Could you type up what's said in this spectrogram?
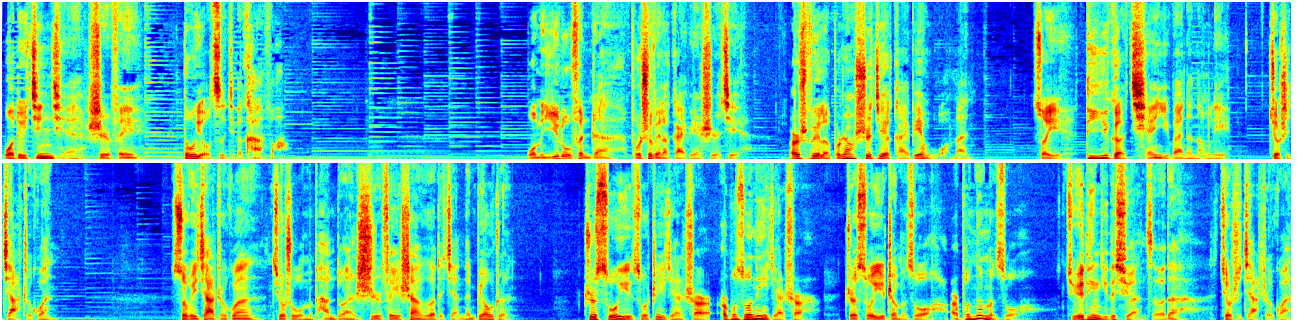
我对金钱是非都有自己的看法。我们一路奋战，不是为了改变世界，而是为了不让世界改变我们。所以，第一个钱以外的能力就是价值观。所谓价值观，就是我们判断是非善恶的简单标准。之所以做这件事儿而不做那件事儿，之所以这么做而不那么做，决定你的选择的就是价值观。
